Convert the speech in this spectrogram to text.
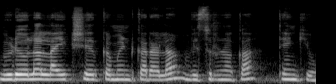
व्हिडिओला लाईक शेअर कमेंट करायला विसरू नका. थँक्यू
